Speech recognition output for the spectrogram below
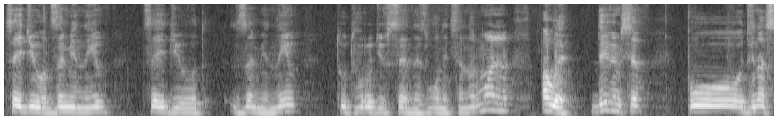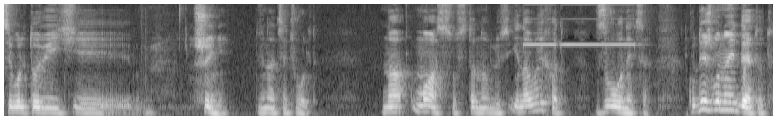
Цей діод замінив, цей діод замінив. Тут вроді все не дзвониться нормально. Але дивимося по 12 вольтовій е, шині. 12 вольт. На масу становлюсь і на виход дзвониться. Куди ж воно йде тут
